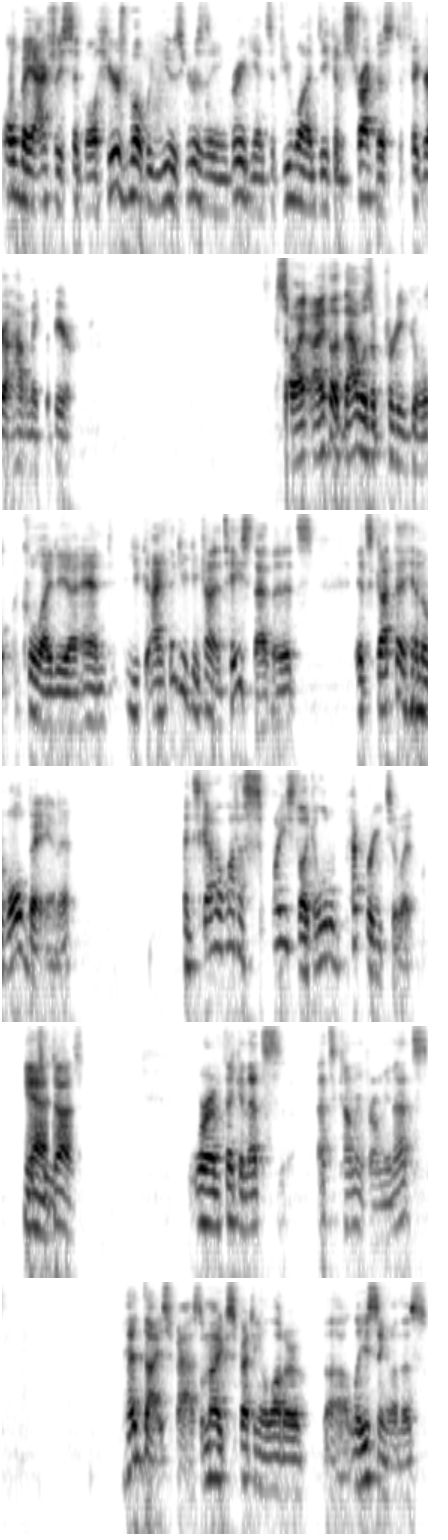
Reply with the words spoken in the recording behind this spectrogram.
Old Bay actually said, "Well, here's what we use. Here's the ingredients. If you want to deconstruct this to figure out how to make the beer." So I, I thought that was a pretty cool, cool idea, and you, I think you can kind of taste that that it's it's got the hint of Old Bay in it. It's got a lot of spice, like a little peppery to it. Yeah, it does. Where I'm thinking that's that's coming from. I mean, that's head dies fast. I'm not expecting a lot of uh, lacing on this,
